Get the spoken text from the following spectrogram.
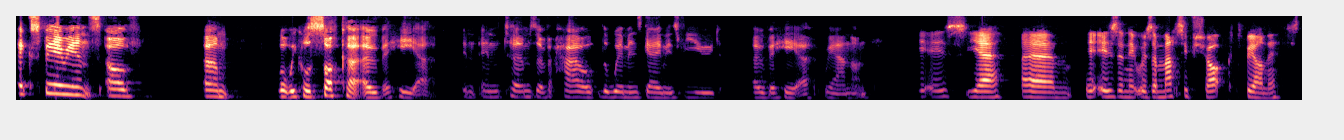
experience of um, what we call soccer over here, in, in terms of how the women's game is viewed over here, Rhiannon? It is, yeah, um, it is, and it was a massive shock to be honest.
